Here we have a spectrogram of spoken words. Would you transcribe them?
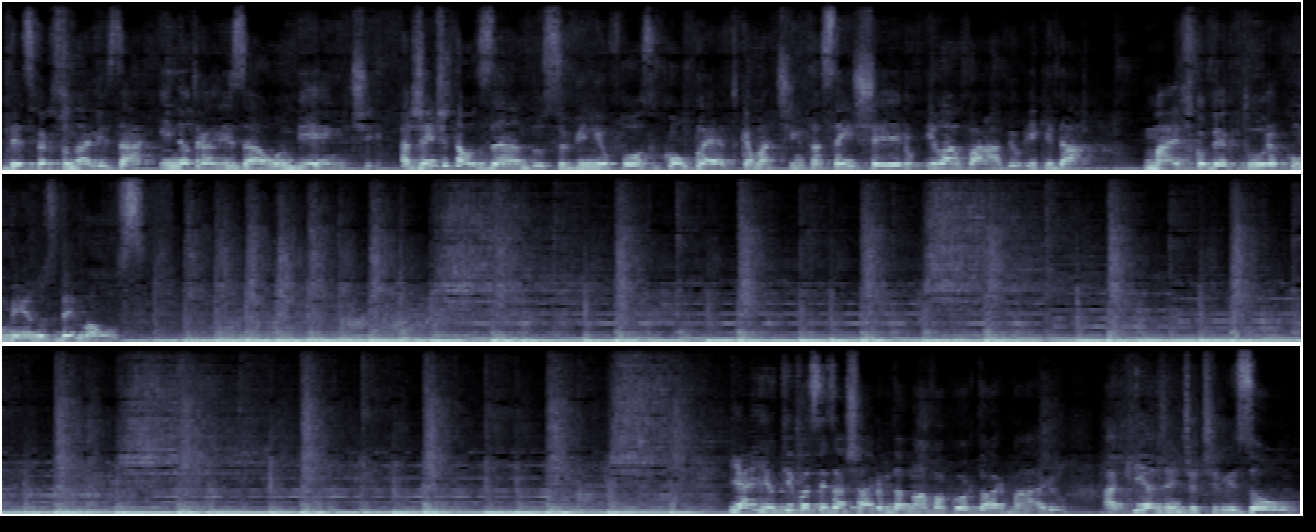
despersonalizar e neutralizar o ambiente. A gente está usando o Souvenir Fosco completo, que é uma tinta sem cheiro e lavável e que dá mais cobertura com menos demãos. E aí, o que vocês acharam da nova cor do armário? Aqui a gente utilizou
